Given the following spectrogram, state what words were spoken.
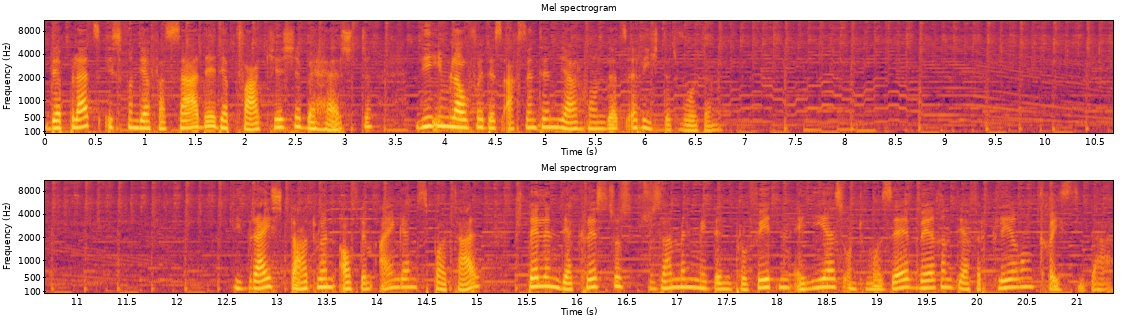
Der Platz ist von der Fassade der Pfarrkirche beherrscht, die im Laufe des 18. Jahrhunderts errichtet wurde. Die drei Statuen auf dem Eingangsportal stellen der Christus zusammen mit den Propheten Elias und Mose während der Verklärung Christi dar.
